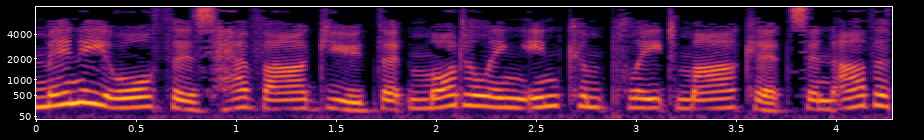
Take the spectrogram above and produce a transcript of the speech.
Many authors have argued that modeling incomplete markets and other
